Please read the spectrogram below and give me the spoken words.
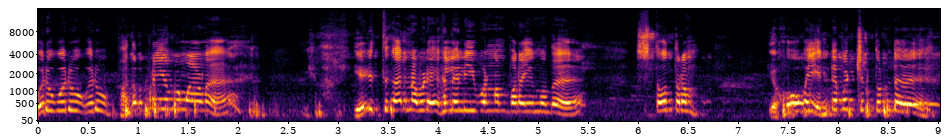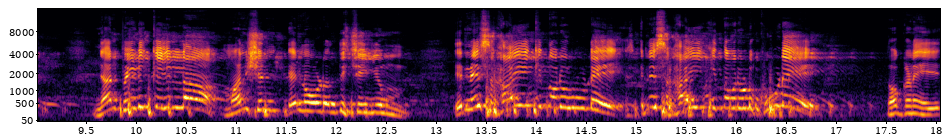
ഒരു ഒരു ഒരു പദപ്രയോഗമാണ് എഴുത്തുകാരൻ അവിടെ ഹലലി വണ്ണം പറയുന്നത്. സ്തോത്രം. യഹോവ എന്റെ പക്ഷത്തുണ്ട്. ഞാൻ പേടിക്കയില്ല. മനുഷ്യൻ എന്നോട് എന്ത് ചെയ്യും? എന്നെ സഹായിക്കുന്നവരോടുകൂടെ എന്നെ സഹായിക്കുന്നവരോട് കൂടെ. നോക്കണേ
